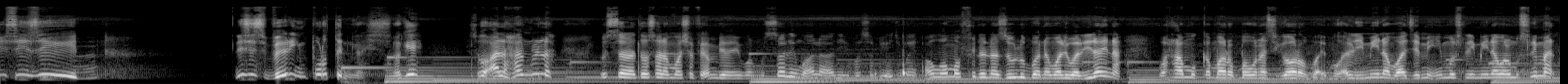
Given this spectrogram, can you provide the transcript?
This is it. This is very important guys. Okay So Alhamdulillah. Wassalatu wassalamu wa syafi'i anbiya'i wal mursalin wa ala alihi wa sahbihi ajma'in. Allahumma fir lana zulubana wa liwalidayna. Warhamhu kama rabbawna shighara wa mu'allimina wa jami'i muslimina wal muslimat.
